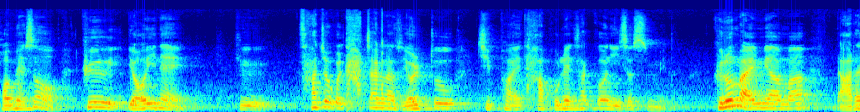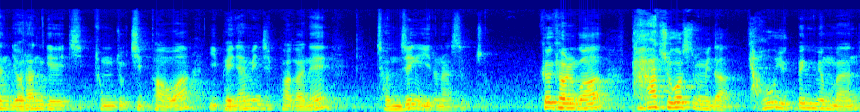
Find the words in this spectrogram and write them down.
범해서 그 여인의 그 사족을 다 잘라서 열두 지파에 다 보낸 사건이 있었습니다. 그런 말미암아 다른 11개의 종족 지파와 이 베냐민 지파 간에 전쟁이 일어났었죠. 그 결과 다 죽었습니다. 겨우 600명만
